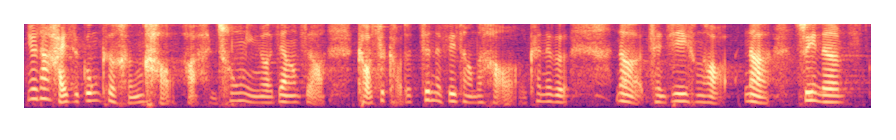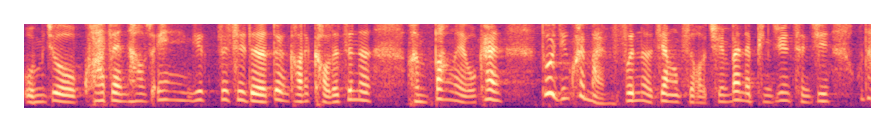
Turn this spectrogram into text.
因为他孩子功课很好哈，很聪明哦，这样子啊，考试考得真的非常的好，我看那个那成绩很好，那所以呢，我们就夸赞他，我说哎，你这次的段考你考得真的很棒哎，我看都已经快满分了这样子哦，全班的平均成绩，我的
